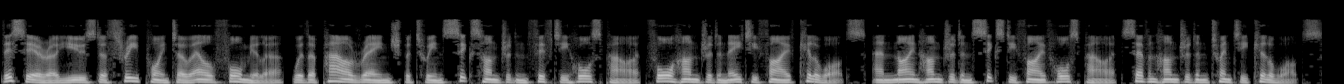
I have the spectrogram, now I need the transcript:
This era used a 3.0L formula, with a power range between 650 horsepower 485 kilowatts and 965 horsepower 720 kilowatts.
